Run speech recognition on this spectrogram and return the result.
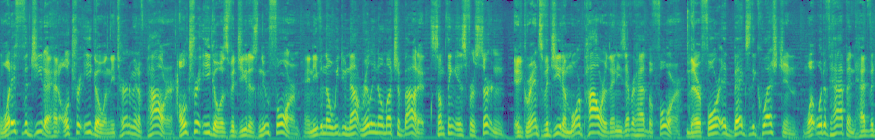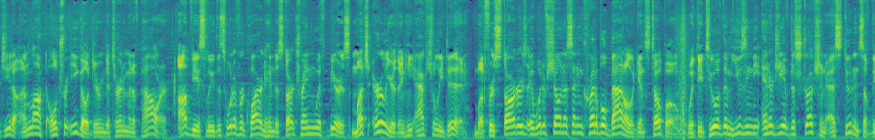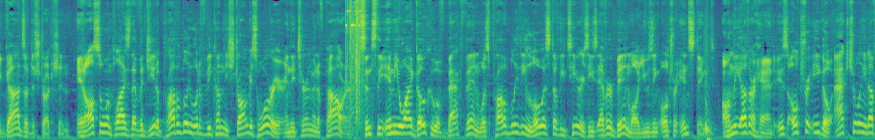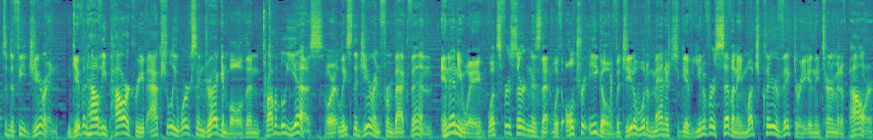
What if Vegeta had Ultra Ego in the Tournament of Power? Ultra Ego is Vegeta's new form, and even though we do not really know much about it, something is for certain. It grants Vegeta more power than he's ever had before. Therefore, it begs the question, what would have happened had Vegeta unlocked Ultra Ego during the Tournament of Power? Obviously, this would have required him to start training with Beerus much earlier than he actually did. But for starters, it would have shown us an incredible battle against Topo, with the two of them using the energy of destruction as students of the Gods of Destruction. It also implies that Vegeta probably would have become the strongest strongest warrior in the Tournament of Power, since the MUI Goku of back then was probably the lowest of the tiers he's ever been while using Ultra Instinct. On the other hand, is Ultra Ego actually enough to defeat Jiren? Given how the power creep actually works in Dragon Ball, then probably yes, or at least the Jiren from back then. In any way, what's for certain is that with Ultra Ego, Vegeta would have managed to give Universe 7 a much clearer victory in the Tournament of Power.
